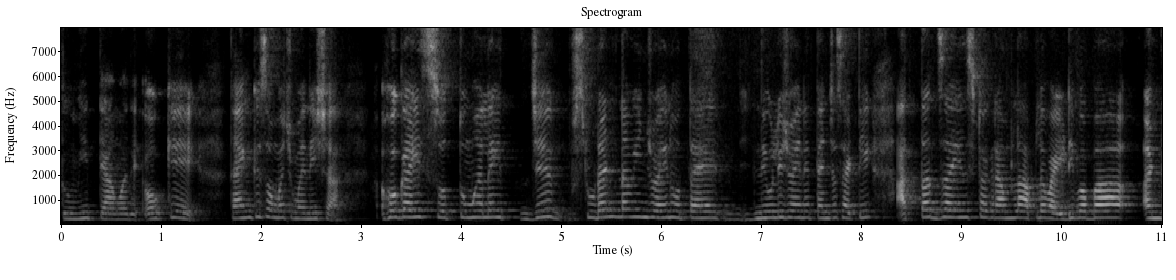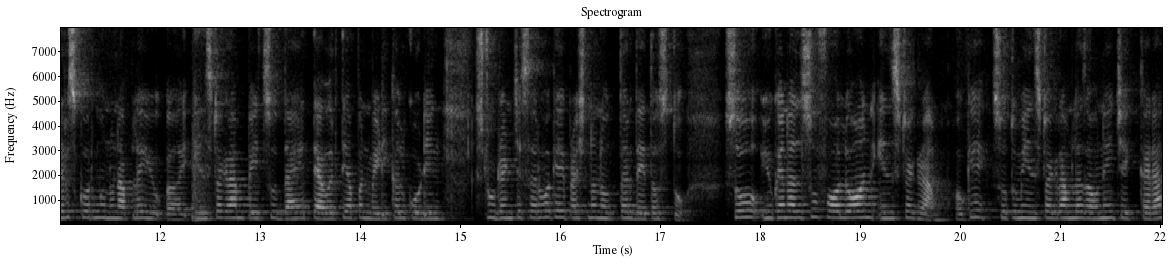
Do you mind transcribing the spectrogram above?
तुम्ही त्यामध्ये. Okay thank you so much Manisha. हो गाईज सो तुम्हाला जे स्टुडंट नवीन जॉईन होत आहे न्यूली जॉईन आहेत त्यांच्यासाठी आत्ताच जा इंस्टाग्रामला आपलं वाय डी बाबा अंडरस्कोर म्हणून आपलं यू इंस्टाग्राम पेजसुद्धा आहे. त्यावरती आपण मेडिकल कोडिंग स्टुडंटचे सर्व काही प्रश्नांना उत्तर देत असतो. So you can also follow on Instagram okay so तुम्ही इंस्टाग्रामला जाऊनही चेक करा.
